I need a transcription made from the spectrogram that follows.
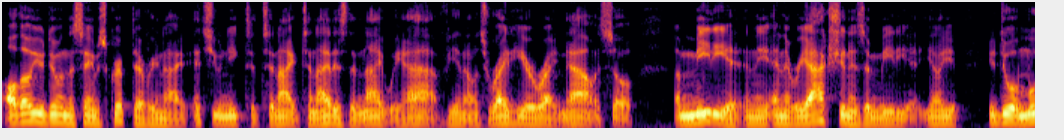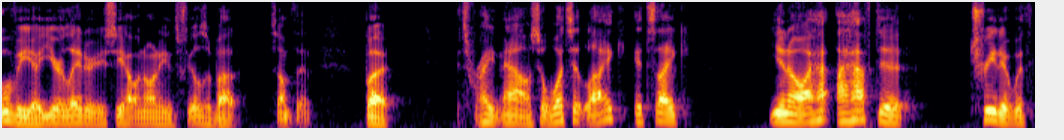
although you're doing the same script every night, it's unique to tonight. Tonight is the night we have. You know, it's right here, right now. It's so immediate, and the and the reaction is immediate. You know, you you do a movie a year later, you see how an audience feels about something, but it's right now. So what's it like? It's like, you know, I ha- I have to treat it with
